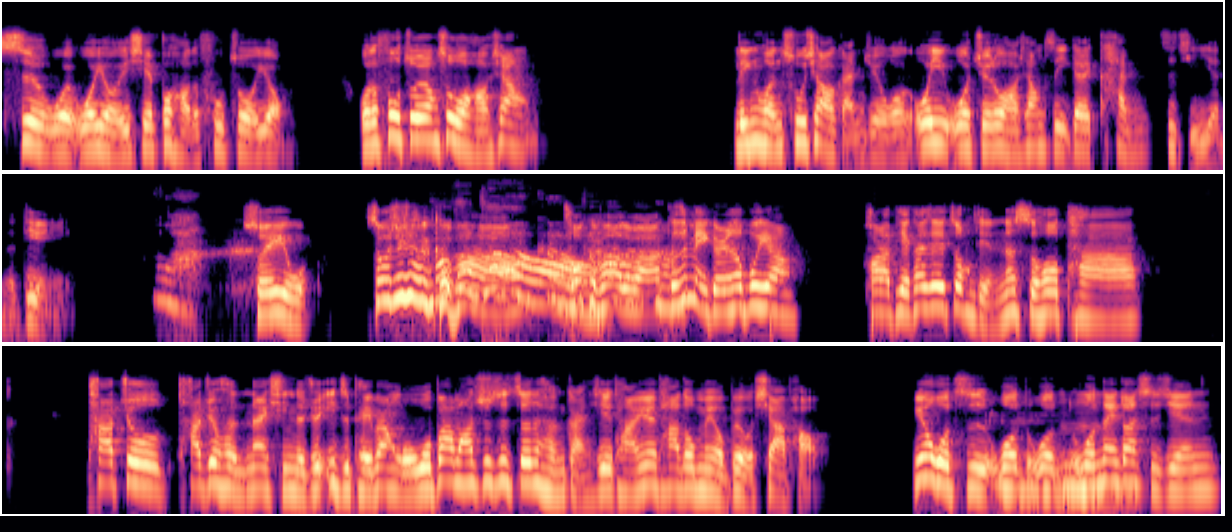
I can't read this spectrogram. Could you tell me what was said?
是我我有一些不好的副作用。我的副作用是我好像灵魂出窍的感觉，我我以我觉得我好像自己在看自己演的电影，哇！所以我所以我就觉得很可怕啊，超可怕的吧？可是每个人都不一样。好了，撇开这些重点，那时候他。他就他就很耐心的就一直陪伴我，我爸妈就是真的很感谢他，因为他都没有被我吓跑，因为我只我我我那段时间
